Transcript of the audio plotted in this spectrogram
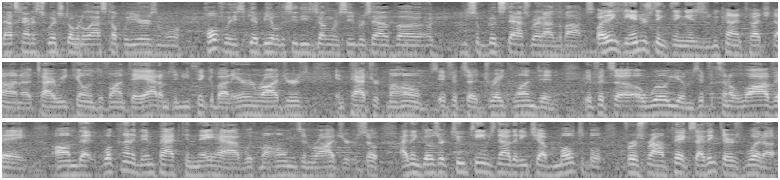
that's kind of switched over the last couple years, and we'll hopefully get, be able to see these young receivers have uh, some good stats right out of the box. Well, I think the interesting thing is, is we kind of touched on uh, Tyreek Hill and Davante Adams, and you think about Aaron Rodgers and Patrick Mahomes. If it's a Drake London, if it's a, a Williams, if it's an Olave, um, that what kind of impact can they have with Mahomes and Rodgers? So I think those are two teams now that each have multiple first round picks. I think there's what a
